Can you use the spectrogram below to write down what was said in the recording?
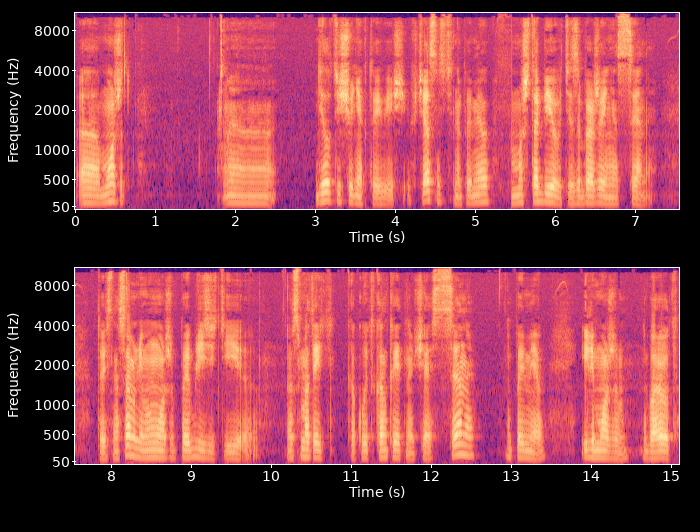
э, может э, делать еще некоторые вещи. В частности, например, масштабировать изображение сцены. То есть, на самом деле, мы можем приблизить и рассмотреть какую-то конкретную часть сцены, например, или можем, наоборот,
